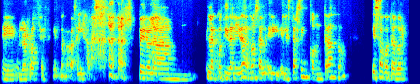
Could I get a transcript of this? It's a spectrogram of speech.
eh, los roces, que no me va a salir jamás, pero la, la cotidianidad, ¿no? o sea, el, el, estarse encontrando es agotador,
